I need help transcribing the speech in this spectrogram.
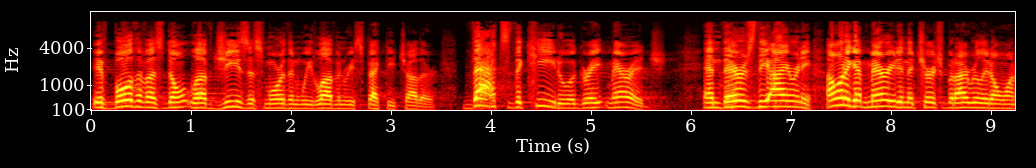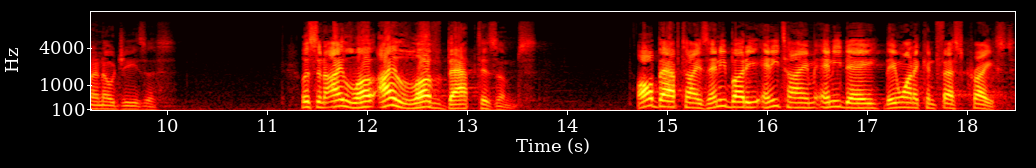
if both of us don't love Jesus more than we love and respect each other. That's the key to a great marriage. And there's the irony. I want to get married in the church, but I really don't want to know Jesus. Listen, I love, I love baptisms. I'll baptize anybody, anytime, any day they want to confess Christ.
